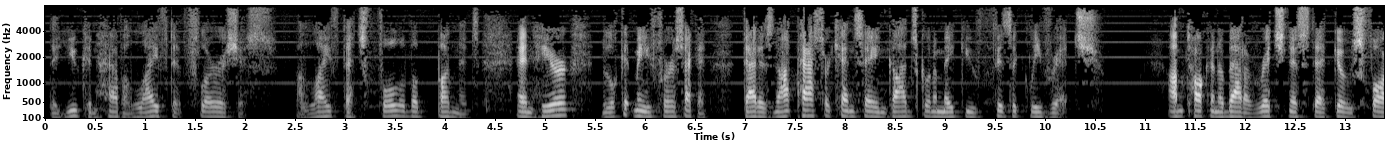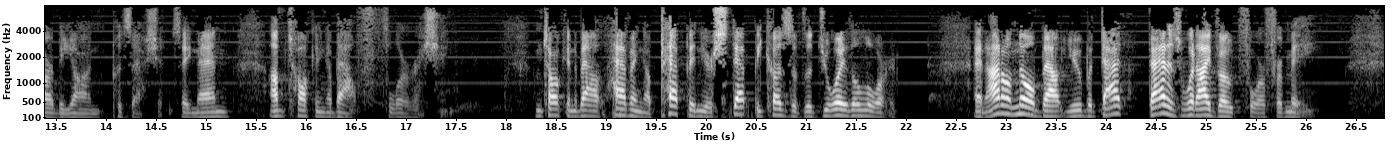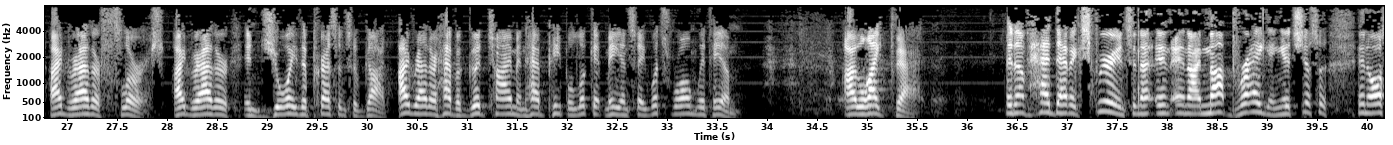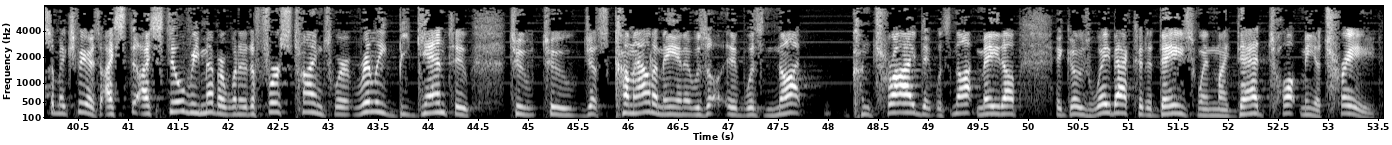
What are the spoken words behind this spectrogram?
that you can have a life that flourishes." A life that's full of abundance. And here, look at me for a second. That is not Pastor Ken saying God's going to make you physically rich. I'm talking about a richness that goes far beyond possessions. Amen? I'm talking about flourishing. I'm talking about having a pep in your step because of the joy of the Lord. And I don't know about you, but that, that is what I vote for for me. I'd rather flourish. I'd rather enjoy the presence of God. I'd rather have a good time and have people look at me and say, What's wrong with him? I like that. And I've had that experience, and, I, and, and I'm not bragging. It's just a, an awesome experience. I, st- I still remember one of the first times where it really began to, to, to just come out of me, and it was, it was not contrived, it was not made up. It goes way back to the days when my dad taught me a trade.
